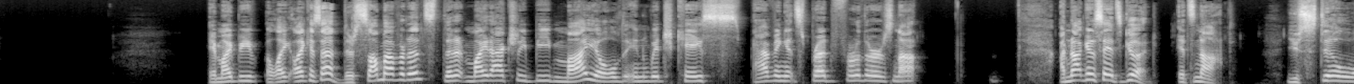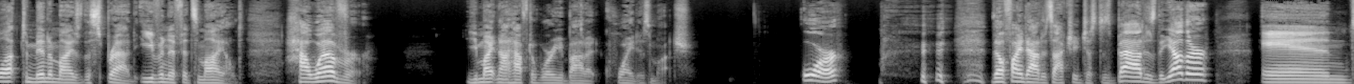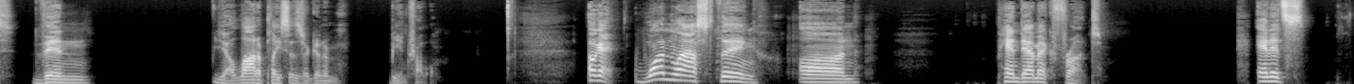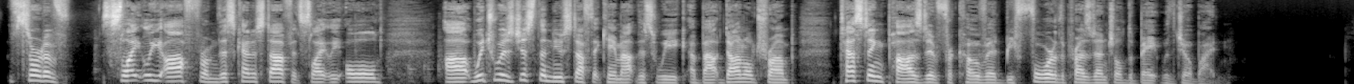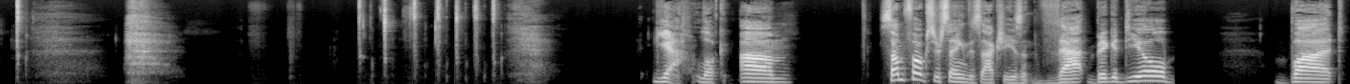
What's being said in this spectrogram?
It might be like like I said, there's some evidence that it might actually be mild, in which case having it spread further is not I'm not gonna say it's good. It's not. You still want to minimize the spread, even if it's mild. However, you might not have to worry about it quite as much. Or they'll find out it's actually just as bad as the other. And then, yeah, a lot of places are going to be in trouble. Okay, one last thing on pandemic front. And it's sort of slightly off from this kind of stuff. It's slightly old, uh, which was just the new stuff that came out this week about Donald Trump testing positive for COVID before the presidential debate with Joe Biden. yeah, look, um, some folks are saying this actually isn't that big a deal, but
